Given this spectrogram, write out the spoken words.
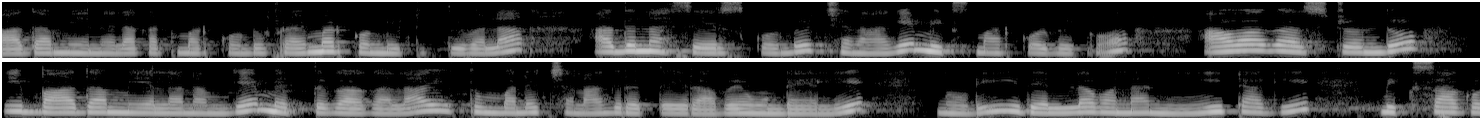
ಬಾದಾಮಿಯನ್ನೆಲ್ಲ ಕಟ್ ಮಾಡಿಕೊಂಡು ಫ್ರೈ ಮಾಡ್ಕೊಂಡಿಟ್ಟಿರ್ತೀವಲ್ಲ ಅದನ್ನು ಸೇರಿಸ್ಕೊಂಡು ಚೆನ್ನಾಗಿ ಮಿಕ್ಸ್ ಮಾಡ್ಕೊಳ್ಬೇಕು. ಆವಾಗ ಅಷ್ಟೊಂದು ಈ ಬಾದಾಮಿ ಎಲ್ಲ ನಮಗೆ ಮೆತ್ತಗಾಗಲ್ಲ ಇದು ತುಂಬಾ ಚೆನ್ನಾಗಿರುತ್ತೆ ಈ ರವೆ ಉಂಡೆಯಲ್ಲಿ. ನೋಡಿ ಇದೆಲ್ಲವನ್ನು ನೀಟಾಗಿ ಮಿಕ್ಸ್ ಆಗೋ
